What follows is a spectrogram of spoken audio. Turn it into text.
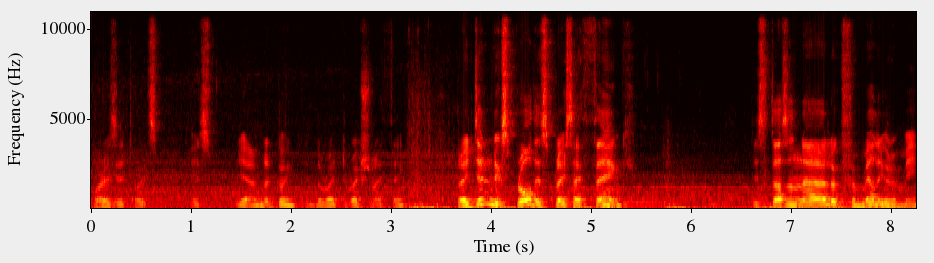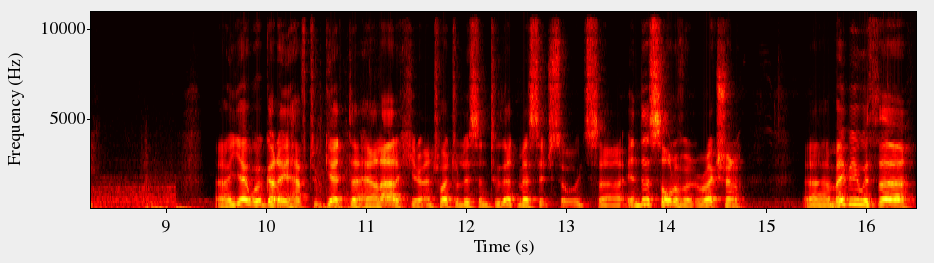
Where is it? Oh, it's... it's yeah, I'm not going in the right direction, I think. But I didn't explore this place, I think. This doesn't uh, look familiar to me. Uh, yeah, we're gonna have to get the hell out of here and try to listen to that message. So it's uh, in this sort of a direction. Uh, maybe with the,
